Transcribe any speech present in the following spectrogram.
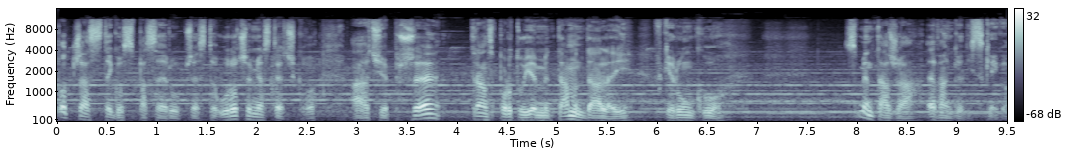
podczas tego spaceru przez to urocze miasteczko, a Cię przetransportujemy tam dalej w kierunku cmentarza ewangelickiego.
